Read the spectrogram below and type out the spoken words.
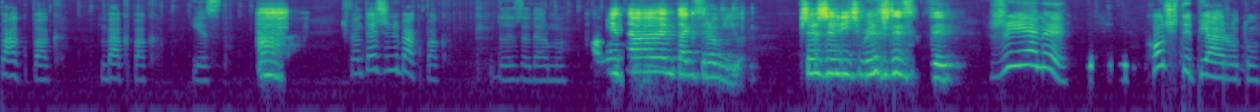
backpack. Backpack jest. Ach, Świąteczny backpack. To jest za darmo. obiecałem, tak zrobiłem. Przeżyliśmy wszyscy. Żyjemy! Chodź ty, Piaro, tu.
